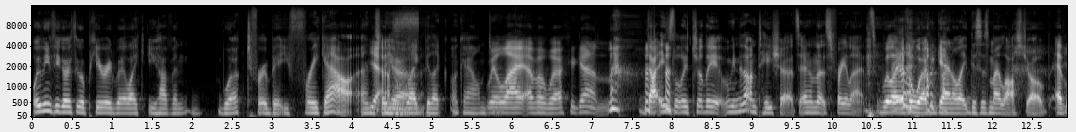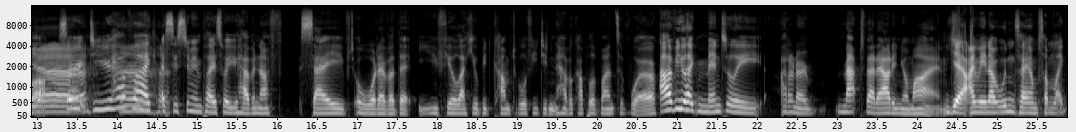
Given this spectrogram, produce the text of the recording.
Or even if you go through a period where like you haven't worked for a bit, you freak out, and so you Yeah. like be like, okay, I'll do. Will I ever work again? that is literally we need that on t-shirts, and that's freelance. Will I ever work again? Or like this is my last job ever. Yeah. So, do you have uh-huh. like a system in place where you have enough saved or whatever that you feel like you'll be comfortable if you didn't have a couple of months of work? Have you like mentally, I don't know, mapped that out in your mind? Yeah, I mean, I wouldn't say I'm some like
